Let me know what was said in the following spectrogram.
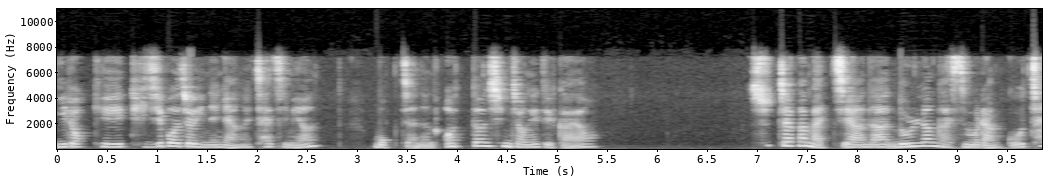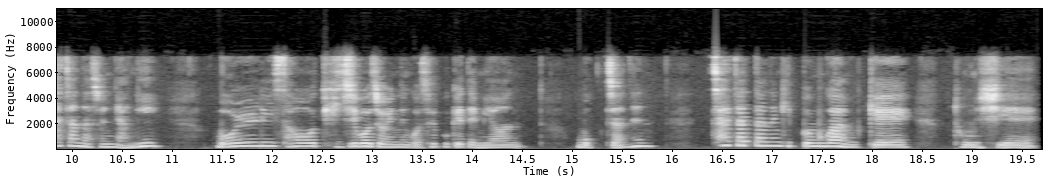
이렇게 뒤집어져 있는 양을 찾으면 목자는 어떤 심정이 들까요? 숫자가 맞지 않아 놀란 가슴을 안고 찾아 나선 양이 멀리서 뒤집어져 있는 것을 보게 되면 목자는 찾았다는 기쁨과 함께 동시에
